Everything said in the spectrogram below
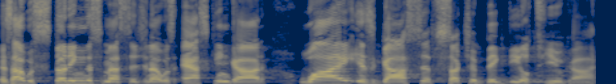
As I was studying this message and I was asking God, why is gossip such a big deal to you, God?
